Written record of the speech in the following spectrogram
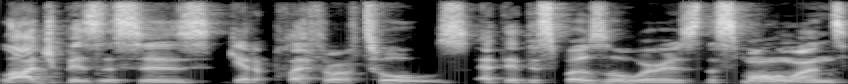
large businesses get a plethora of tools at their disposal, whereas the smaller ones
